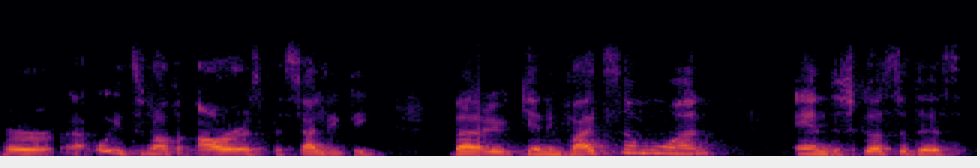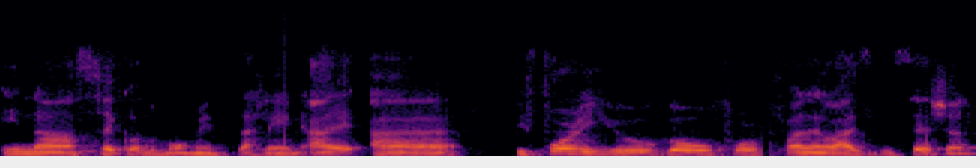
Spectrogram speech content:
her uh, it's not our specialty, but you can invite someone and discuss this in a second moment, Darlene. I uh, before you go for finalize the session,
